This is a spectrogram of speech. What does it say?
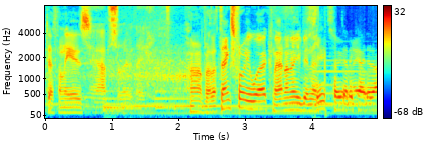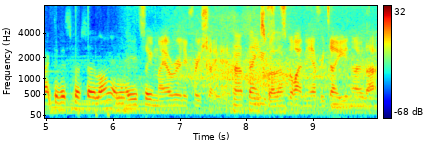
definitely is. Yeah, absolutely. All right, brother. Thanks for your work, man. I know you've been you a dedicated activist for so long. And... You too, mate. I really appreciate it. No, thanks, you brother. inspire me every day. You know that.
